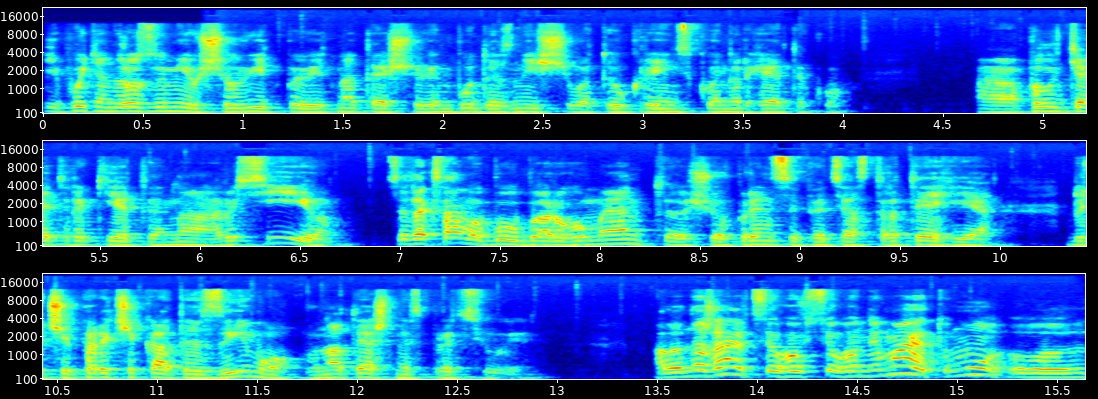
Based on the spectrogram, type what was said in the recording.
і Путін розумів, що у відповідь на те, що він буде знищувати українську енергетику, полетять ракети на Росію. Це так само був би аргумент, що в принципі ця стратегія дочі перечекати зиму, вона теж не спрацює. Але на жаль, цього всього немає. Тому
